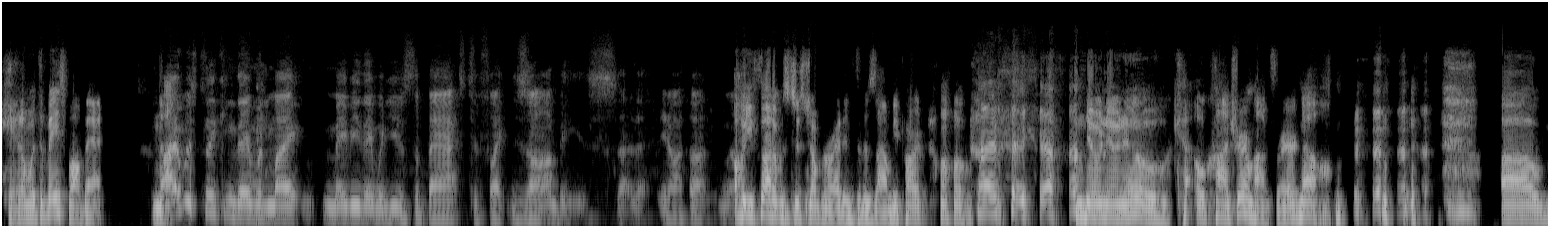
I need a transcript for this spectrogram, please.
hit him with the baseball bat. No. I was thinking they would might maybe they would use the bats to fight zombies. Uh, you know, I thought. Well, Oh, you thought it was just jumping right into the zombie part? Oh, yeah. no, no, no. Au contraire, mon frere, no. um,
